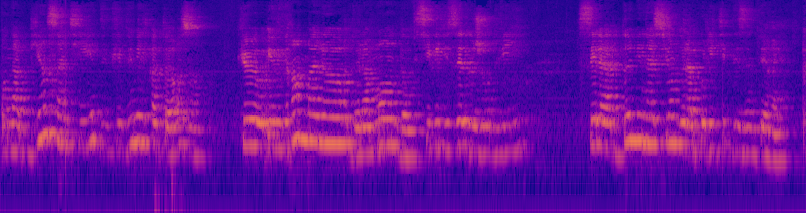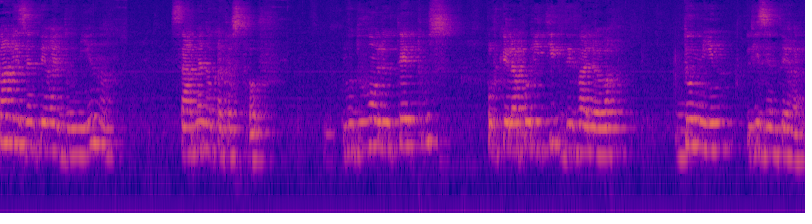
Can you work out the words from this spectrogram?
on a bien senti depuis 2014 que grand malheur de la monde civilisé d'aujourd'hui, c'est la domination de la politique des intérêts. Quand les intérêts dominent, ça amène aux catastrophes. Nous devons lutter tous pour que la politique des valeurs domine les intérêts.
